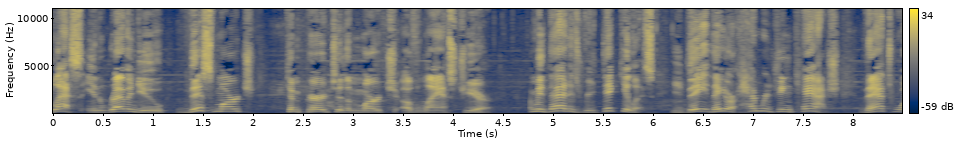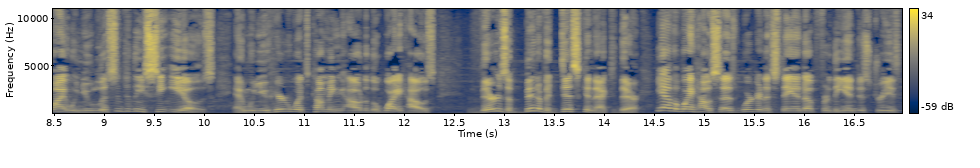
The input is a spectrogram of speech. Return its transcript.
less in revenue this March compared to the March of last year. I mean, that is ridiculous. They, they are hemorrhaging cash. That's why when you listen to these CEOs and when you hear what's coming out of the White House, there's a bit of a disconnect there. Yeah, the White House says we're going to stand up for the industries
